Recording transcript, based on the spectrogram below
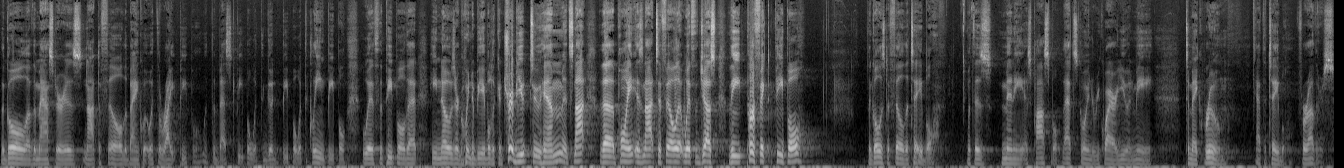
The goal of the master is not to fill the banquet with the right people, with the best people, with the good people, with the clean people, with the people that he knows are going to be able to contribute to him. It's not, the point is not to fill it with just the perfect people the goal is to fill the table with as many as possible. That's going to require you and me to make room at the table for others.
